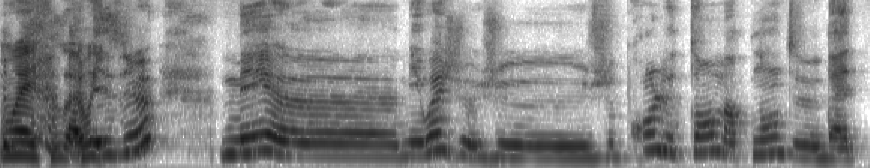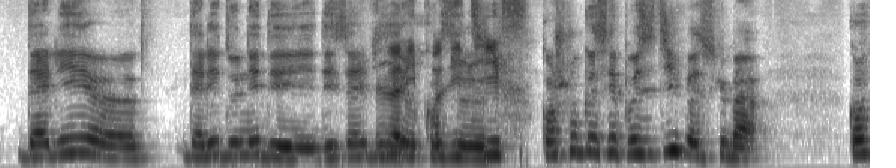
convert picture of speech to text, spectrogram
Ouais, à oui. mes yeux. Mais, mais ouais, je, je, je prends le temps maintenant bah, d'aller, donner des, des avis, Des avis euh, je- positifs. quand je trouve que c'est positif parce que bah, quand,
